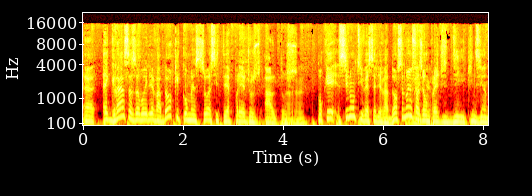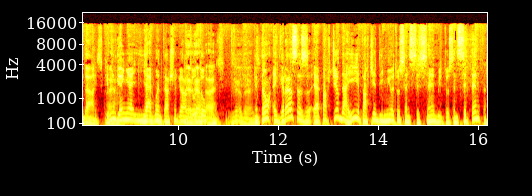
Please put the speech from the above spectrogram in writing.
é, é graças ao elevador que começou a se ter prédios altos. Porque se não tivesse elevador, você não ia Como é fazer que um é? prédio de 15 andares, que É. ninguém ia, ia aguentar chegar É até o topo. verdade, verdade. Então, é graças, é a partir daí, a partir de 1860, 1870,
